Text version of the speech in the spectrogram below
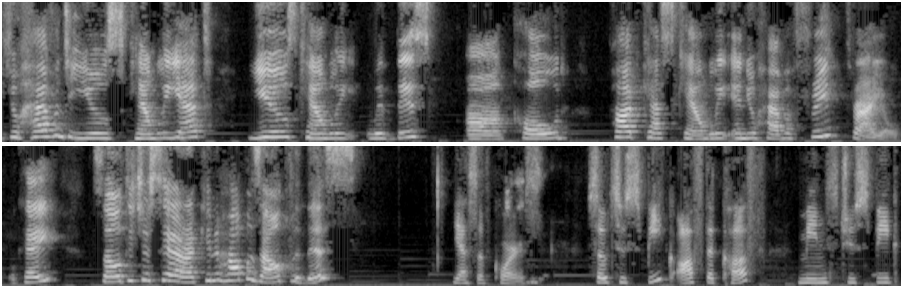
If you haven't used Cambly yet, use Cambly with this uh, code podcast Cambly and you have a free trial. Okay. So, teacher Sarah, can you help us out with this? Yes, of course. So, to speak off the cuff means to speak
